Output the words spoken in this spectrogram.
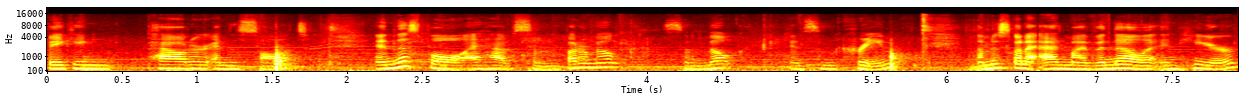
baking powder, and the salt. In this bowl, I have some buttermilk, some milk, and some cream. I'm just going to add my vanilla in here.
